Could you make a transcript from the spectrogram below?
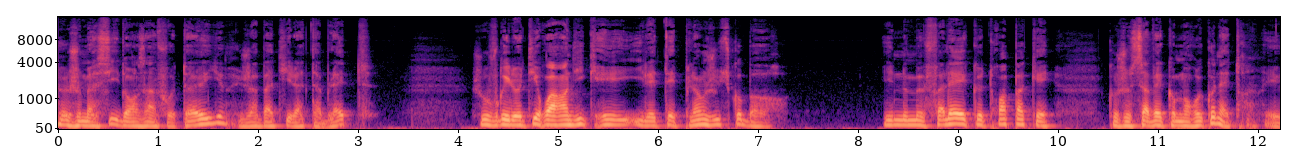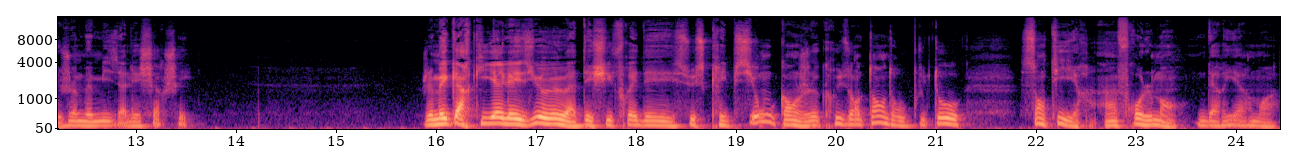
Je m'assis dans un fauteuil, j'abattis la tablette, j'ouvris le tiroir indiqué, il était plein jusqu'au bord. Il ne me fallait que trois paquets, que je savais comment reconnaître, et je me mis à les chercher. Je m'écarquillais les yeux à déchiffrer des suscriptions quand je crus entendre, ou plutôt sentir, un frôlement derrière moi.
